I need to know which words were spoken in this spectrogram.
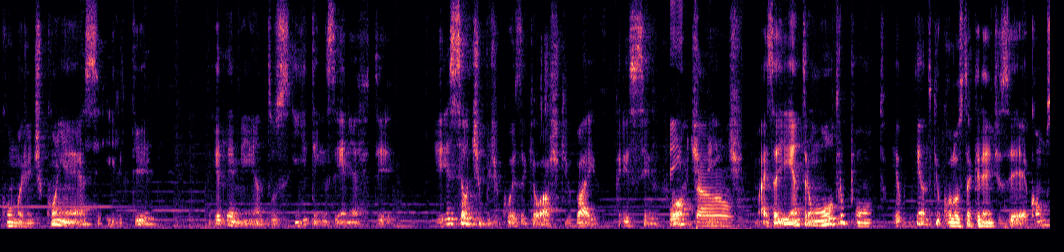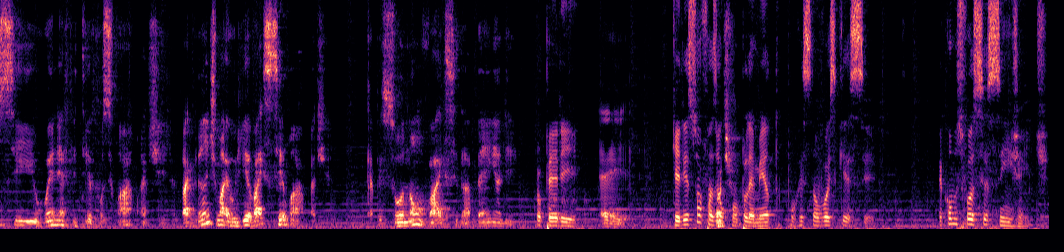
como a gente conhece, ele ter elementos, itens NFT. Esse é o tipo de coisa que eu acho que vai crescer fortemente. Então... Mas aí entra um outro ponto. Eu entendo que o Colosso está querendo dizer. É como se o NFT fosse uma armadilha. A grande maioria vai ser uma armadilha. Que a pessoa não vai se dar bem ali. Ô Peri, é, queria só fazer Pode. um complemento, porque senão vou esquecer. É como se fosse assim, gente.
